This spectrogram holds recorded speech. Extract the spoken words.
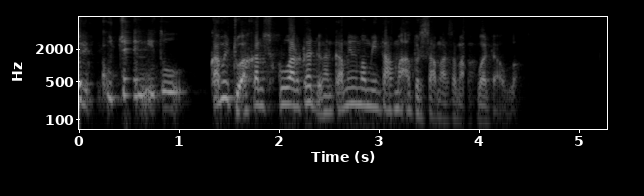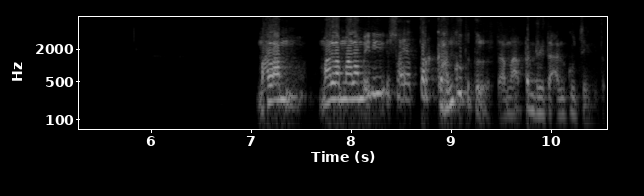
Jadi kucing itu kami doakan sekeluarga dengan kami meminta maaf bersama-sama kepada Allah. Malam malam-malam ini saya terganggu betul sama penderitaan kucing itu.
